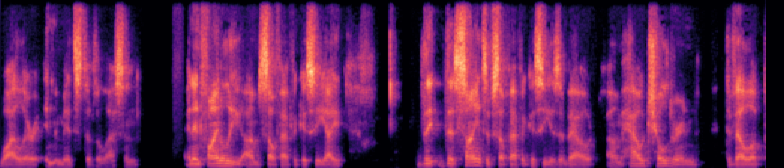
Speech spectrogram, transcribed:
while they're in the midst of the lesson. And then finally, um, self-efficacy. I, the, the science of self-efficacy is about um, how children develop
